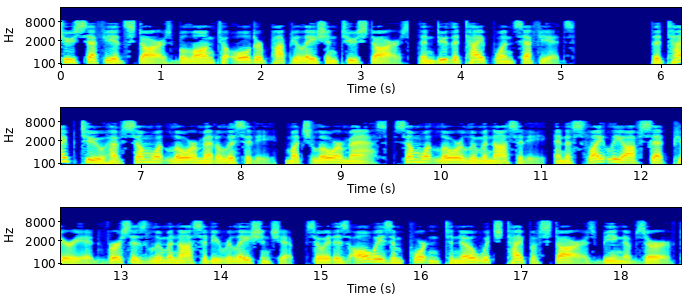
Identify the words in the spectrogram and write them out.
II Cepheid stars belong to older population II stars, than do the Type I Cepheids. The Type II have somewhat lower metallicity, much lower mass, somewhat lower luminosity, and a slightly offset period versus luminosity relationship, so it is always important to know which type of star is being observed.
